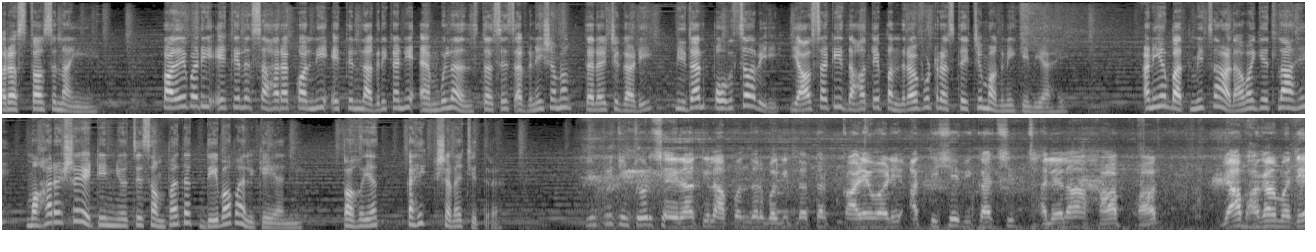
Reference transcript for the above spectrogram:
रस्ताच नाही काळेवाडी येथील सहारा कॉलनी येथील नागरिकांनी अँब्युलन्स तसेच अग्निशमक दलाची गाडी निदान पोहोचावी यासाठी दहा ते पंधरा फूट रस्त्याची मागणी केली आहे. आणि या बातमीचा आढावा घेतला आहे महाराष्ट्र एटीन न्यूजचे संपादक देवा भालके यांनी. पाहूयात काही क्षणचित्र. पिंपरी चिंचवड शहरातील आपण जर बघितलं तर काळेवाडी अतिशय विकसित झालेला हा भाग. या भागामध्ये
